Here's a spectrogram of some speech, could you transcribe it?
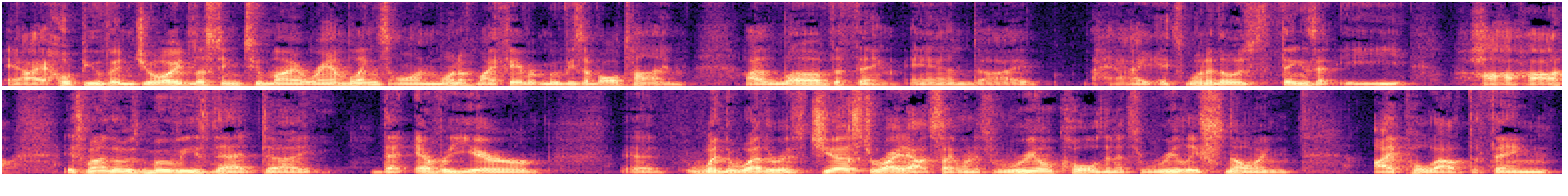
And I hope you've enjoyed listening to my ramblings on one of my favorite movies of all time. I love The Thing, and I, I it's one of those things that ha ha ha. It's one of those movies that uh, that every year. Uh, when the weather is just right outside, when it's real cold and it's really snowing, I pull out the thing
